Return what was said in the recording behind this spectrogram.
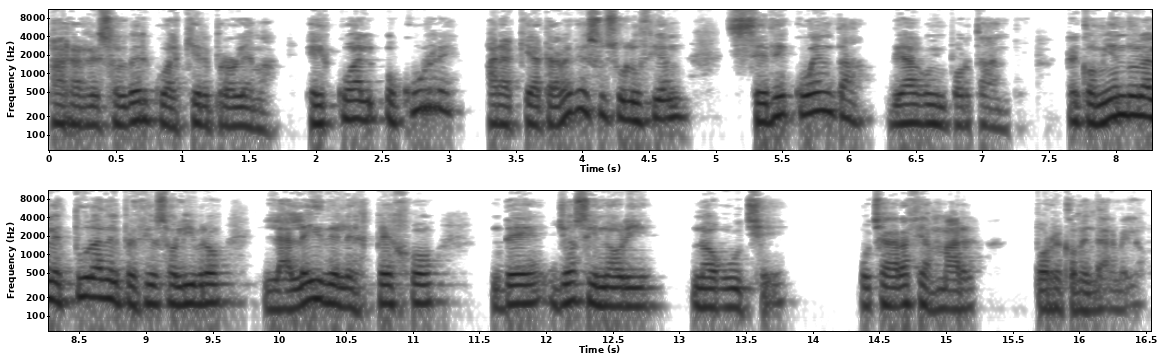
para resolver cualquier problema, el cual ocurre para que a través de su solución se dé cuenta de algo importante. Recomiendo la lectura del precioso libro La ley del espejo de Yoshinori Noguchi. Muchas gracias, Mar, por recomendármelo.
